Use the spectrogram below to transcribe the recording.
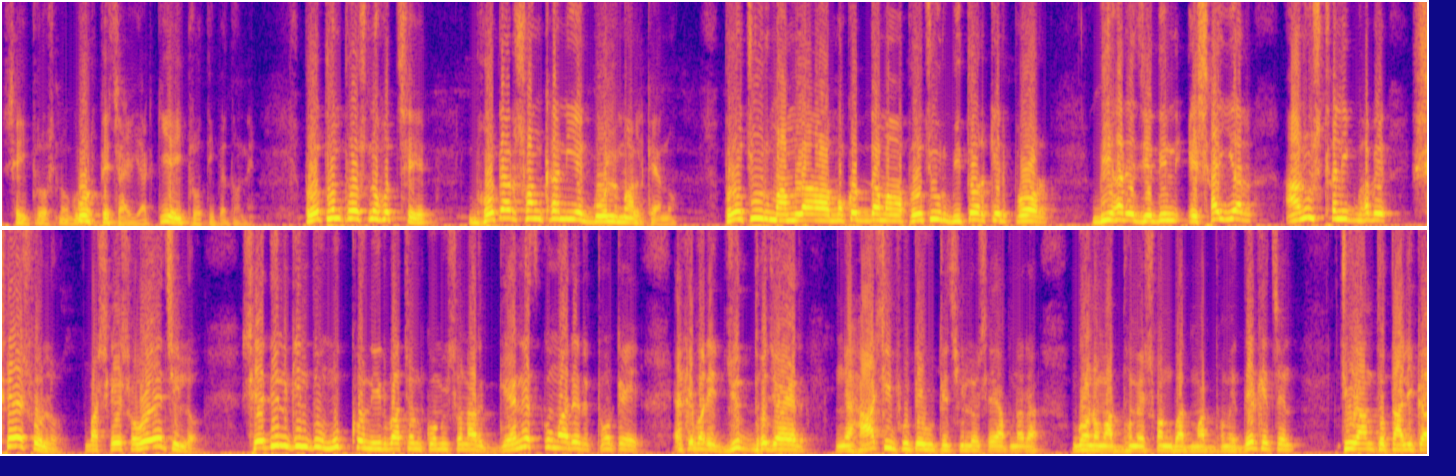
সেই প্রশ্ন করতে চাই আর কি এই প্রতিবেদনে। প্রথম প্রশ্ন হচ্ছে, ভোটার সংখ্যা নিয়ে গোলমাল কেন? প্রচুর মামলা, মোকদ্দমা, প্রচুর বিতর্কের পর বিহারে যেদিন এসআইআর আনুষ্ঠানিকভাবে শেষ হলো বা শেষ হয়েছিল সেদিন কিন্তু মুখ্য নির্বাচন কমিশনার জ্ঞানেশ কুমারের ঠোঁটে একেবারে যুদ্ধ জয়ের হাসি ফুটে উঠেছিল সে আপনারা গণমাধ্যমে, সংবাদ মাধ্যমে দেখেছেন। চূড়ান্ত তালিকা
